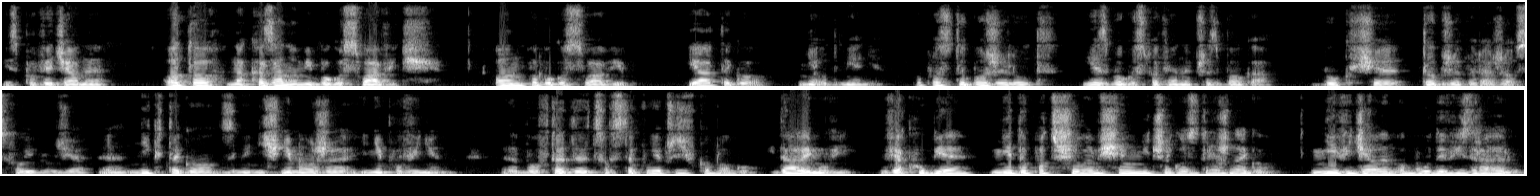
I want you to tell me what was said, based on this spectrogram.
jest powiedziane: Oto nakazano mi błogosławić. On pobłogosławił. Ja tego nie odmienię. Po prostu Boży lud jest błogosławiony przez Boga. Bóg się dobrze wyraża o swoim ludzie. Nikt tego zmienić nie może i nie powinien, bo wtedy co występuje przeciwko Bogu. I dalej mówi: W Jakubie nie dopatrzyłem się niczego zdrożnego. Nie widziałem obłudy w Izraelu.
